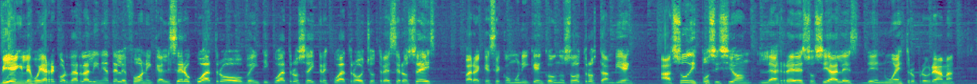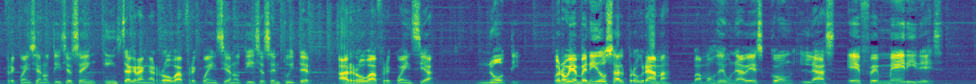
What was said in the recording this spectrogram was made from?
Bien, les voy a recordar la línea telefónica, el 0424-634-8306, para que se comuniquen con nosotros. También a su disposición las redes sociales de nuestro programa, Frecuencia Noticias en Instagram, arroba Frecuencia Noticias, en Twitter, arroba Frecuencia Noti. Bueno, bienvenidos al programa. Vamos de una vez con las efemérides,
